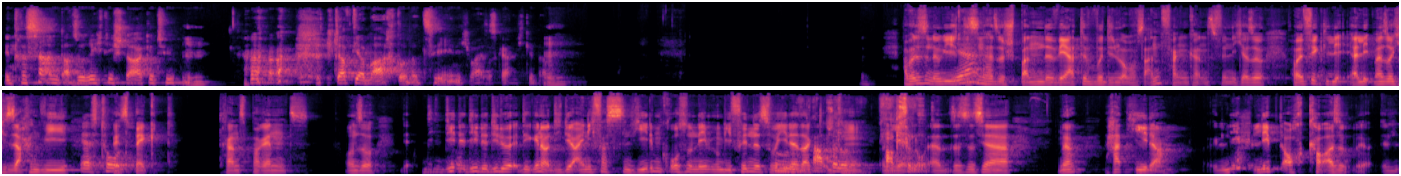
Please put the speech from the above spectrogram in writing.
interessant, also richtig starke Typen. Mhm. ich glaube, die haben acht oder zehn, ich weiß es gar nicht genau. Mhm. Aber das sind irgendwie, ja. das sind halt so spannende Werte, wo du auch was anfangen kannst, finde ich. Also häufig erlebt man solche Sachen wie Respekt, Transparenz und so. Die, die, die, die, du, genau, die du eigentlich fast in jedem großen Unternehmen irgendwie findest, wo mhm, jeder sagt, absolut, okay, absolut. Also das ist ja, ne, hat jeder. Lebt, lebt auch kaum, also äh,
